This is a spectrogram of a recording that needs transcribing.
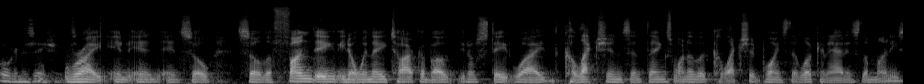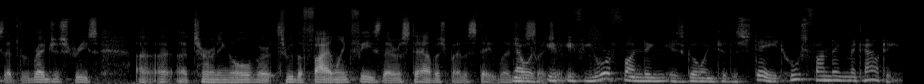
organizations. Right, and, and, and so, so the funding, you know, when they talk about, you know, statewide collections and things, one of the collection points they're looking at is the monies that the registries uh, uh, are turning over through the filing fees that are established by the state Now, if, legislature. if if your funding is going to the state, who's funding the county?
